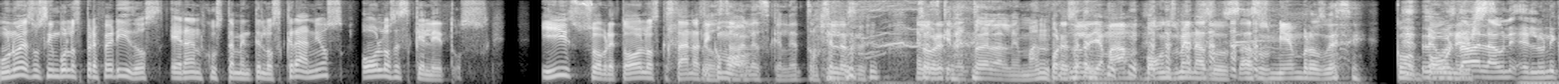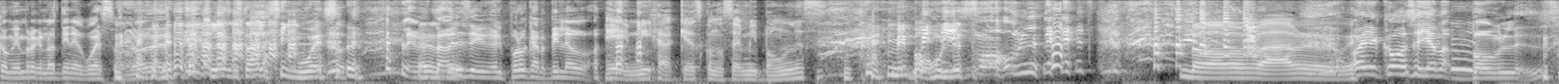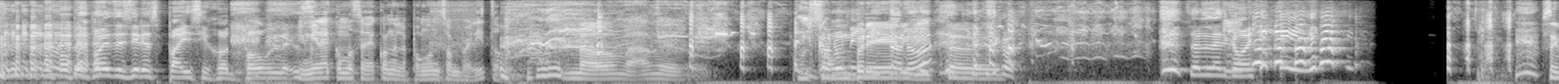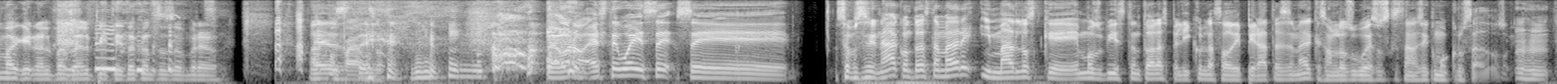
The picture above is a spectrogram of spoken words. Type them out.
Uno de sus símbolos preferidos eran justamente los cráneos o los esqueletos. Y sobre todo los que estaban así Me como... gustaba el esqueleto. Se los- el sobre- esqueleto del alemán. Por eso le llamaban Bonesmen a sus, a sus miembros, güey. Como Le gustaba la el único miembro que no tiene hueso, ¿no? Les gustaba la sin hueso. Le gustaba Este- ese- el puro cartílago. Hey, mija, ¿quieres conocer mi boneless? Mi boneless. Boneless. No mames, güey. Oye, ¿cómo se llama? Boneless. Le puedes decir Spicy Hot Boneless. Y mira cómo se ve cuando le pongo un sombrerito. No mames. Güey. Y con un hilito, ¿no? güey. Es como-. Se imaginó el pasó el pitito con su sombrero. Este-. Pero bueno, este güey se, se, se obsesionaba con toda esta madre y más los que hemos visto en todas las películas o de piratas de madre, que son los huesos que están así como cruzados. güey.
